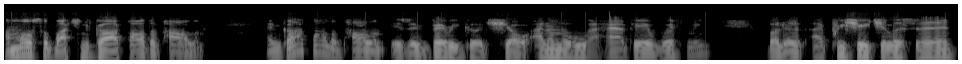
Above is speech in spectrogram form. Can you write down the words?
I'm also watching The Godfather of Harlem. And Godfather of Harlem is a very good show. I don't know who I have here with me, but uh, I appreciate you listening in.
